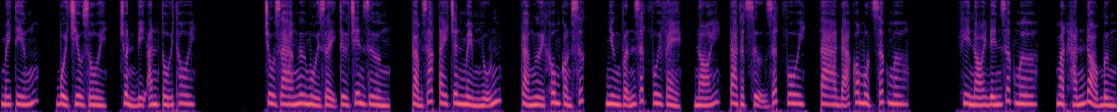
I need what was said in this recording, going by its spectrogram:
mấy tiếng, buổi chiều rồi, chuẩn bị ăn tối thôi. Chu Gia Ngư ngồi dậy từ trên giường, cảm giác tay chân mềm nhũn, cả người không còn sức, nhưng vẫn rất vui vẻ, nói, ta thật sự rất vui, ta đã có một giấc mơ. Khi nói đến giấc mơ, mặt hắn đỏ bừng,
